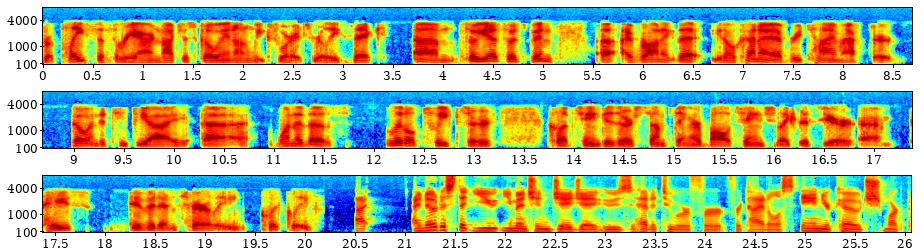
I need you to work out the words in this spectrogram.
replace the three iron, not just go in on weeks where it's really thick. Um, so yeah, so it's been uh, ironic that you know, kind of every time after going to TPI, uh, one of those little tweaks or club changes or something or ball change like this year um, pays dividends fairly quickly. I I noticed that you you mentioned JJ, who's had a tour for for Titleist, and your coach Mark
